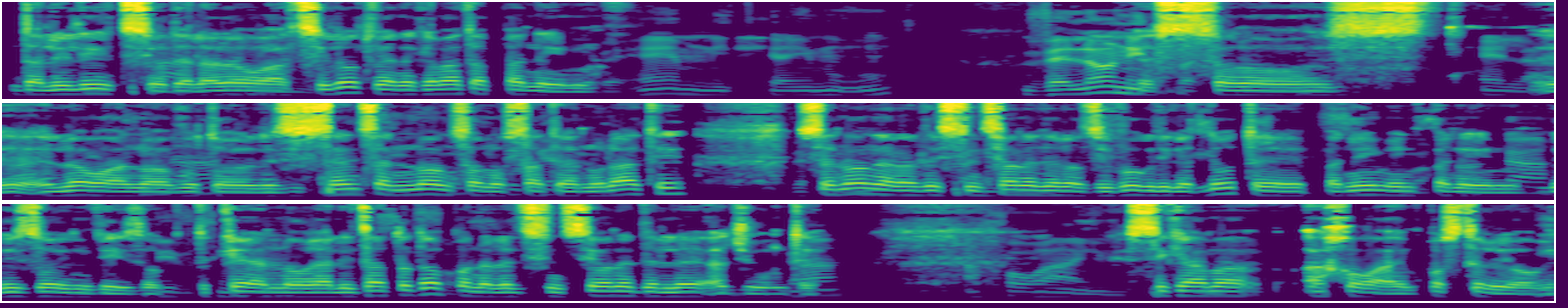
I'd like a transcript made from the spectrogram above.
dall'inizio della loro Azilut viene chiamata Panim e sono, eh, loro hanno avuto l'esistenza e non sono stati annullati se non nella distinzione dello Zivug di Gadlut e Panim in Panim, viso in viso, che hanno realizzato dopo nella distinzione delle aggiunte si chiama Achoraim, posteriori.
